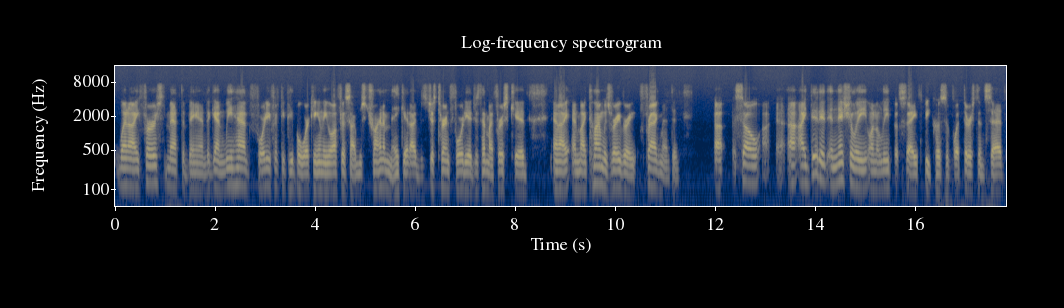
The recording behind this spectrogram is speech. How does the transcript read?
when I first met the band. Again, we had 40 or 50 people working in the office. I was trying to make it. I was just turned 40. I just had my first kid and I and my time was very very fragmented. Uh, so I, I, did it initially on a leap of faith because of what Thurston said,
